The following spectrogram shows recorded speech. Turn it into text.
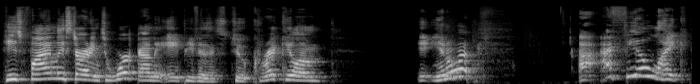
he's finally starting to work on the AP Physics 2 curriculum. You know what? I feel like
